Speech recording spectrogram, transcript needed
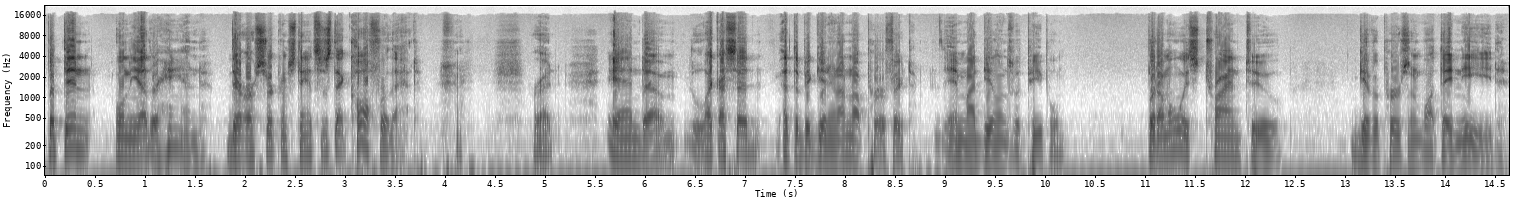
But then, on the other hand, there are circumstances that call for that, right? And um, like I said at the beginning, I'm not perfect in my dealings with people, but I'm always trying to give a person what they need.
